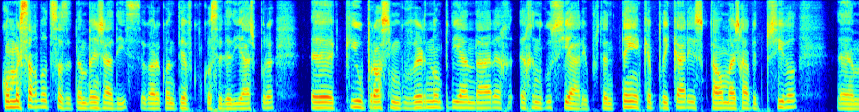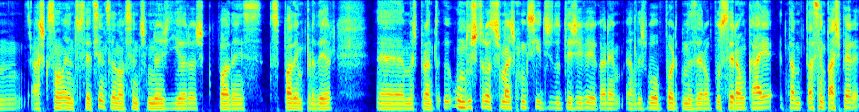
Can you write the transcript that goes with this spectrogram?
Como Marcelo Rebelo de Sousa também já disse, agora quando teve com o Conselho da Diáspora, uh, que o próximo governo não podia andar a, a, renegociar e, portanto, tem que aplicar e executar o mais rápido possível. Um, acho que são entre 700 a 900 milhões de euros que, podem, que se podem perder Uh, mas pronto, um dos troços mais conhecidos do TGV agora é, Lisboa-Porto, mas era o Pulseirão Caia, está tá sempre à espera,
